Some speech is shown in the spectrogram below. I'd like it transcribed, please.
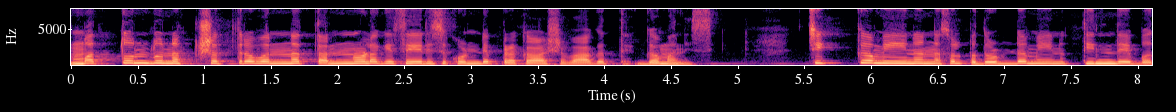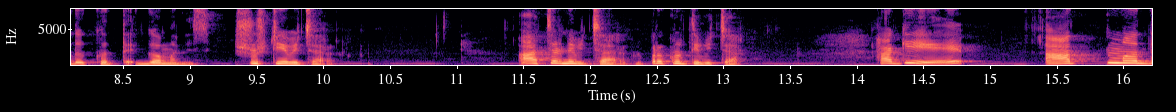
ಮತ್ತೊಂದು ನಕ್ಷತ್ರವನ್ನು ತನ್ನೊಳಗೆ ಸೇರಿಸಿಕೊಂಡೇ ಪ್ರಕಾಶವಾಗುತ್ತೆ, ಗಮನಿಸಿ. ಚಿಕ್ಕ ಮೀನನ್ನು, ಸ್ವಲ್ಪ ದೊಡ್ಡ ಮೀನು ತಿಂದೇ ಬದುಕುತ್ತೆ, ಗಮನಿಸಿ. ಸೃಷ್ಟಿಯ ವಿಚಾರಗಳು, ಆಚರಣೆ ವಿಚಾರಗಳು, ಪ್ರಕೃತಿ ವಿಚಾರ. ಹಾಗೆಯೇ ಆತ್ಮದ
